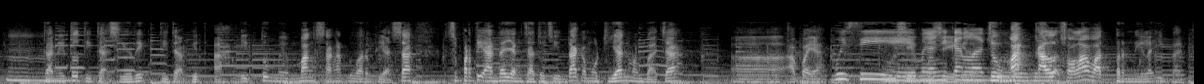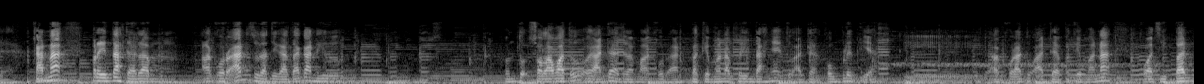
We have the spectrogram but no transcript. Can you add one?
Hmm. Dan itu tidak syirik, tidak bid'ah. Itu memang sangat luar biasa. Seperti Anda yang jatuh cinta kemudian membaca uh, apa ya puisi, puisi menyanyikan puisi, gitu. lagu cuma kalau sholawat bernilai ibadah karena perintah dalam Al-Quran sudah dikatakan gitu untuk sholawat itu ada dalam Al-Quran. Bagaimana perintahnya itu ada komplit ya. Di Al-Quran itu ada bagaimana kewajiban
